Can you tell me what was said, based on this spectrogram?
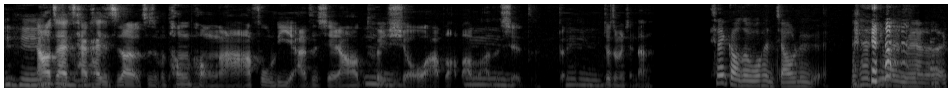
嗯、然后再才开始知道有这什么通膨啊、复利啊这些，然后退休啊、巴拉巴拉这些的，对，嗯、就这么简单。现在搞得我很焦虑哎。我现在听完你们两个的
